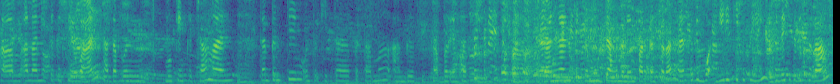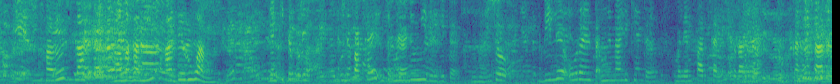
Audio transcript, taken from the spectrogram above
um, alami kekecewaan ataupun mungkin kecaman dan penting untuk kita pertama ambil sikap berempati. Uh, jangan kita mudah melemparkan serangan tapi buat diri kita sendiri bila kita diserang haruslah memahami ada ruang yang kita boleh uh, guna pakai untuk melindungi diri kita. So bila orang yang tak mengenali kita melemparkan eh, serangan itu bukan cara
